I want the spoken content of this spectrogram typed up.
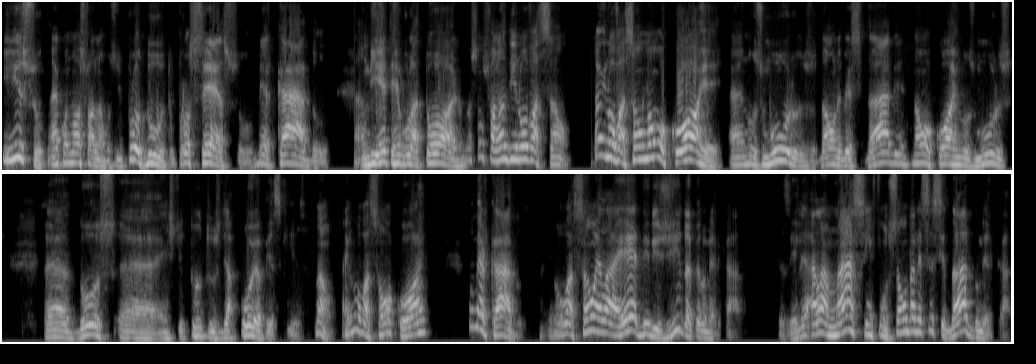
E isso, né, quando nós falamos de produto, processo, mercado, ambiente regulatório, nós estamos falando de inovação. Então, inovação não ocorre é, nos muros da universidade, não ocorre nos muros é, dos é, institutos de apoio à pesquisa. Não, a inovação ocorre no mercado. A inovação ela é dirigida pelo mercado. Quer dizer, ela nasce em função da necessidade do mercado.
